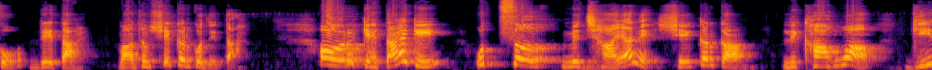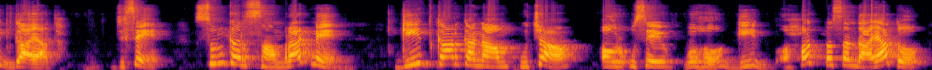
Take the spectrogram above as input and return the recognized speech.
को देता है, माधव शेखर को देता है। और कहता है कि उत्सव में छाया ने शेखर का लिखा हुआ गीत गाया था, जिसे सुनकर सम्राट ने गीतकार का नाम पूछा और उसे वह गीत बहुत पसंद आया तो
